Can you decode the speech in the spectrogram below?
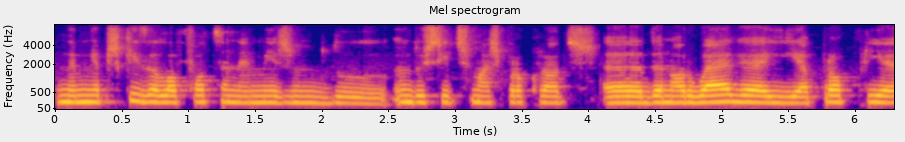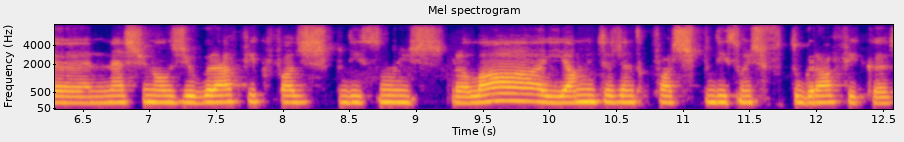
na minha pesquisa, Lofoten é mesmo do, um dos sítios mais procurados uh, da Noruega e a própria National Geographic faz expedições para lá e há muita gente que faz expedições fotográficas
